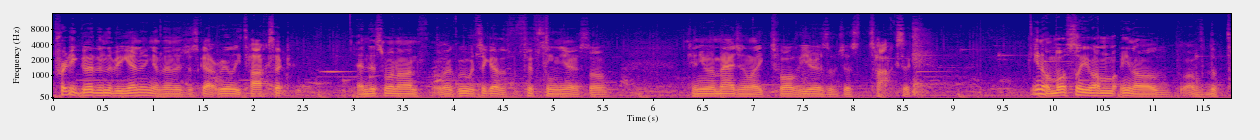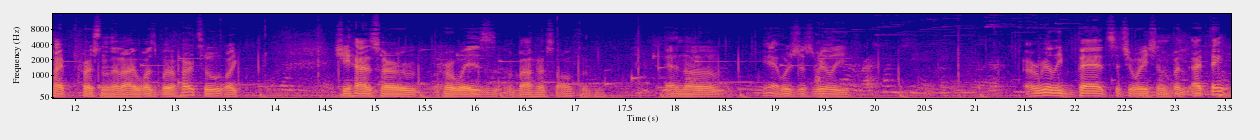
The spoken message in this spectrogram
pretty good in the beginning, and then it just got really toxic. And this went on, like, we were together for 15 years, so can you imagine like 12 years of just toxic? You know, mostly I'm, you know, of the type of person that I was, but her too. Like, she has her her ways about herself, and and uh, yeah, it was just really a really bad situation. But I think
